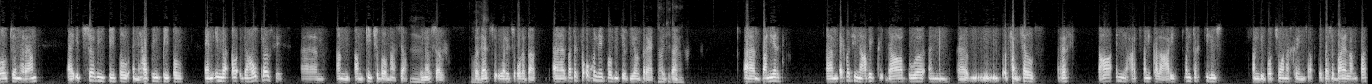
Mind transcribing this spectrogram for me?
world turn around. Uh, it's serving people and helping people and in the uh, the whole process um i'm i'm teachable myself mm. you know so wow. so that's what it's all about. Uh wat ek vanoggend net wil met jou deel breek is dat ehm um, wanneer ehm um, ek was die naweek daar bo in ehm um, van Sils Rif daar in die hart van die Kalahari 20 km van die Botswana grens af. Dit was 'n baie lang pad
